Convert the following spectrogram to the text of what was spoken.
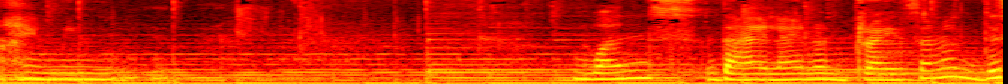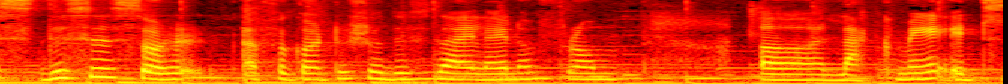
I mean once the eyeliner dries on this this is sorry I forgot to show this is the eyeliner from uh, Lakme it's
